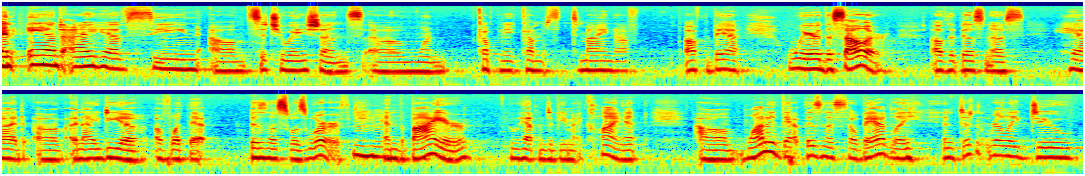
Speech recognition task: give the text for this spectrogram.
And, and I have seen um, situations, um, one company comes to mind off, off the bat, where the seller of the business had uh, an idea of what that business was worth. And the buyer, who happened to be my client, um, wanted that business so badly and didn't really do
